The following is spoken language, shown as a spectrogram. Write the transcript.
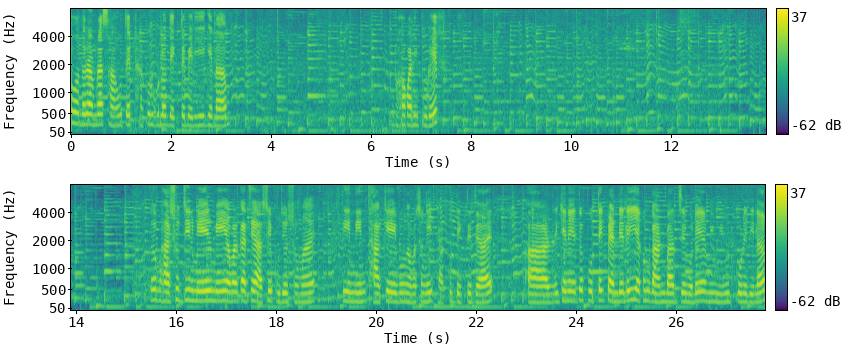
তো বন্ধুরা, আমরা সাউথের ঠাকুরগুলো দেখতে বেরিয়ে গেলাম। ভবানীপুরের। তো ভাসুরজির মেয়ের মেয়ে আমার কাছে আসে পুজোর সময়। তিন দিন থাকে এবং আমার সঙ্গেই ঠাকুর দেখতে যায়। আর এখানে তো প্রত্যেক প্যান্ডেলেই এখন গান বাজছে বলে আমি মিউট করে দিলাম।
